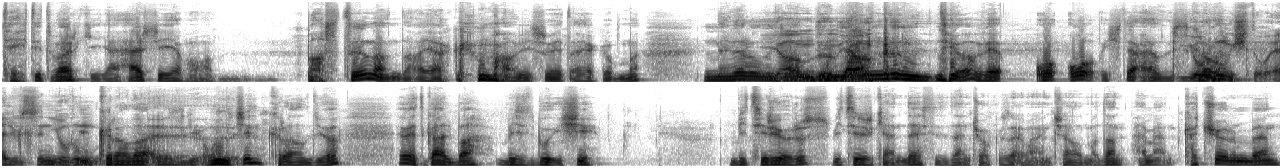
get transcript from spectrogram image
tehdit var ki yani her şeyi yapamam. Bastığın anda ayak mavi süet ayakkabıma neler olacak Yandın, yandın diyor ve o o işte Elvis Yorum kral- işte o. Elvis'in yorum. krala Ee, özgü. Onun için kral diyor. Evet galiba biz bu işi bitiriyoruz. Bitirirken de sizden çok zaman çalmadan hemen kaçıyorum ben.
